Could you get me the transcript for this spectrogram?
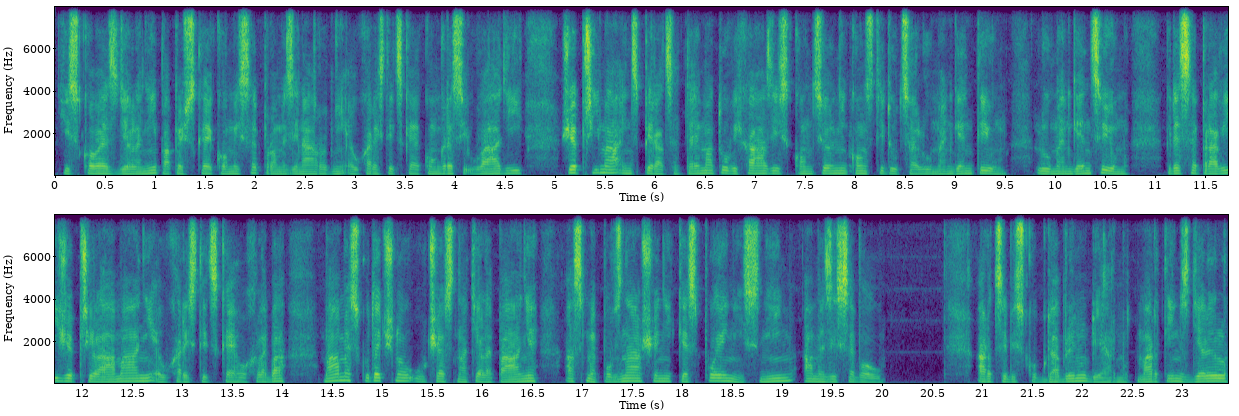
Tiskové sdělení Papežské komise pro mezinárodní eucharistické kongresy uvádí, že přímá inspirace tématu vychází z koncilní konstituce Lumen Gentium, Lumen Gentium, kde se praví, že při lámání eucharistického chleba máme skutečnou účast na těle páně a jsme povznášeni ke spojení s ním a mezi sebou. Arcibiskup Dublinu Diarmut Martin sdělil,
